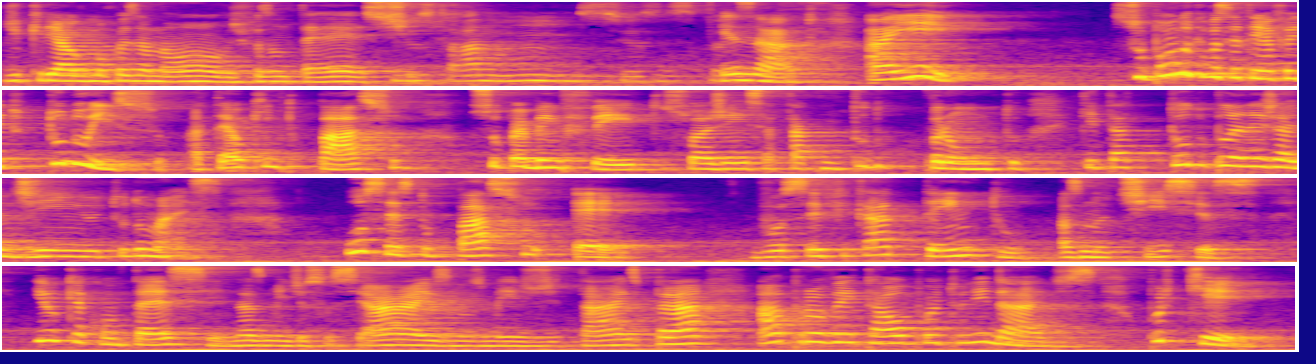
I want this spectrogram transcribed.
De criar alguma coisa nova, de fazer um teste. Ajustar anúncios, essas coisas. Exato. Aí, supondo que você tenha feito tudo isso, até o quinto passo, super bem feito, sua agência tá com tudo pronto, que tá tudo planejadinho e tudo mais. O sexto passo é você ficar atento às notícias e o que acontece nas mídias sociais, nos meios digitais, para aproveitar oportunidades. Por quê?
